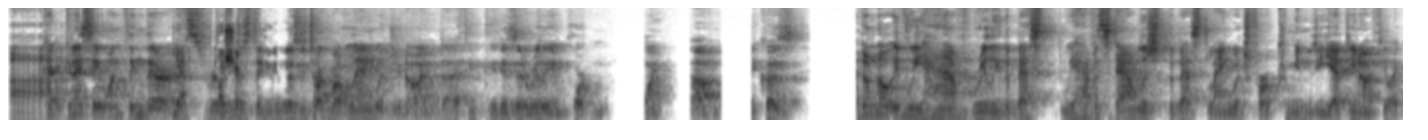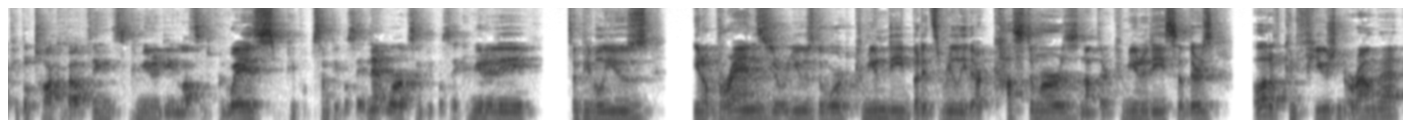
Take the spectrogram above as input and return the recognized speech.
Uh, can, can, I say one thing there? Yeah, it's really sure. interesting because you talk about language, you know, and I think it is a really important point um, because I don't know if we have really the best, we have established the best language for community yet. You know, I feel like people talk about things, community in lots of different ways. People, some people say network, some people say community, some people use you know brands use the word community but it's really their customers not their community so there's a lot of confusion around that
